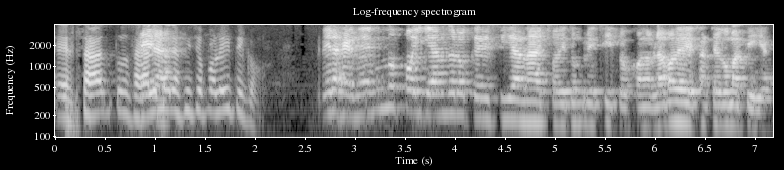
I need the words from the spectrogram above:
exacto, sacar el beneficio político. Mira, es mismo apoyando lo que decía Nacho ahorita un principio, cuando hablaba de Santiago Matías.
